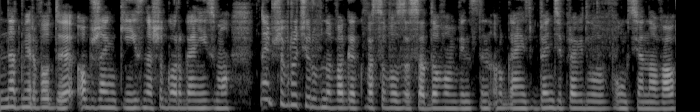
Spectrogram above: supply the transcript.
nadmiar wody, obrzęki z naszego organizmu, no i przywróci równowagę kwasowo-zasadową, więc ten organizm będzie prawidłowo funkcjonował.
